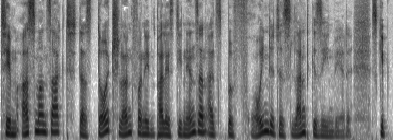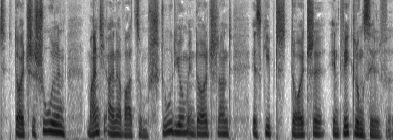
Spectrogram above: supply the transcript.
Tim Assmann sagt, dass Deutschland von den Palästinensern als befreundetes Land gesehen werde. Es gibt deutsche Schulen, manch einer war zum Studium in Deutschland, es gibt deutsche Entwicklungshilfe.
